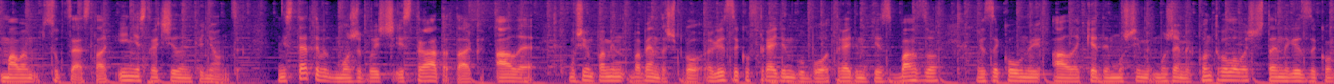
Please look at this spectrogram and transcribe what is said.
małem sukces, tak? I nie straciłem pieniędzy. Niestety może być i strata, tak, ale musimy pamiętać pro ryzyko w tradingu, bo trading jest bardzo ryzykowny, ale kiedy musimy, możemy kontrolować ten ryzyko,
